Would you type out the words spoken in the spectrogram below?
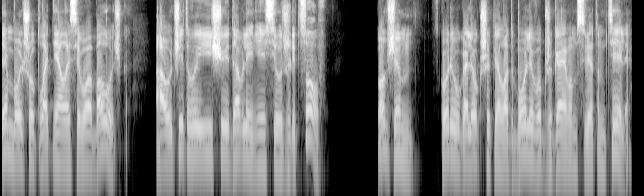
тем больше уплотнялась его оболочка – а учитывая еще и давление сил жрецов... В общем, вскоре уголек шипел от боли в обжигаемом светом теле,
